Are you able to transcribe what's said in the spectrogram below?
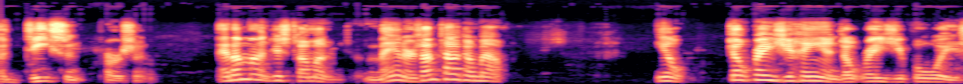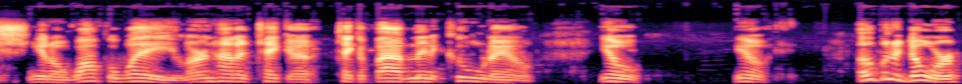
a decent person. And I'm not just talking about manners. I'm talking about, you know, don't raise your hand, don't raise your voice. You know, walk away. Learn how to take a take a five minute cool down. You know, you know, open a door,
